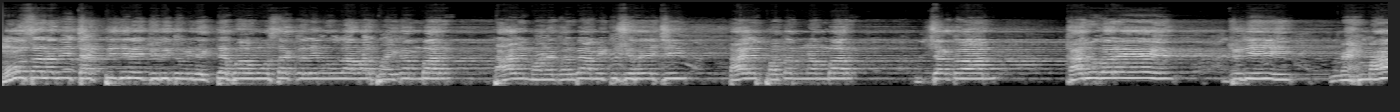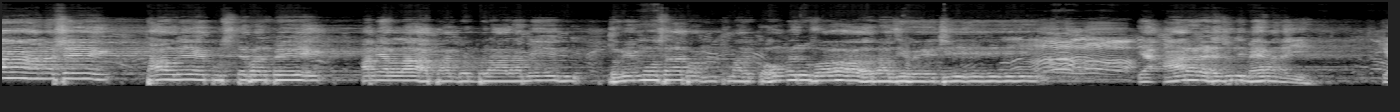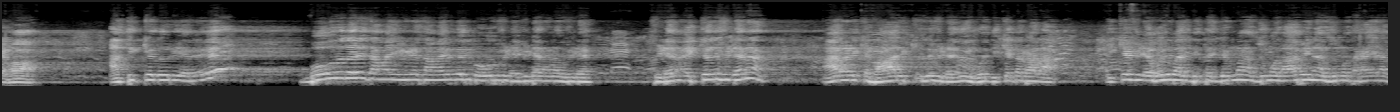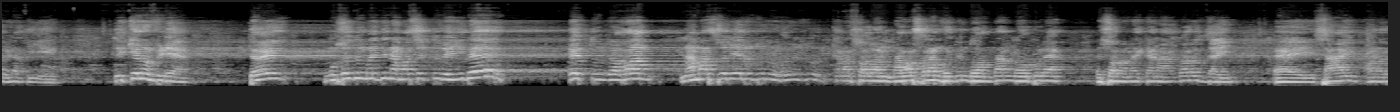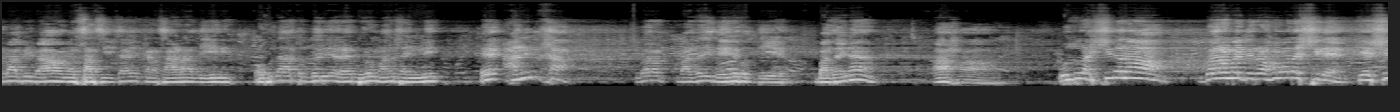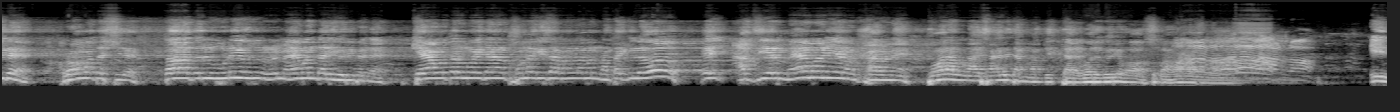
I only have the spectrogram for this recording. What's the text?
মৌসা নবী চারটি জিনিস যদি তুমি দেখতে পাও মৌসা কালিমুল্লাহ আমার পয়গাম্বার তাহলে মনে করবে আমি খুশি হয়েছি। তাহলে প্রথম নম্বর যখন কারু ঘরে যদি মেহমান আসে তাহলে বুঝতে পারবে আমি আল্লাহ পাক রব্বুল তুমি মুসা এবং তোমার কৌমের উপর রাজি হয়েছি। আর আর এটা যদি মেহমান আই কে হ আতিক্য দৌড়ি, আরে। বউর ধরে জামাই ভিড়ে জামাই ধরি বউ ভিড়ে ভিড়ে না, ভিড়ে। ভিড়ে না একচুয়ালি ভিড়ে না। আর আর কে ভার একচুয়ালি ভিড়ে নি হই দিকে তো বালা ইকে ভিড়ে হলি বাড়ি দিতে জম্মা জুমো লাভি না, জুমো তাকাই না, ভিড়া তিয়ে তুই কেন ভিড়ে। তুই তুমি মাঝে নামাজ তুই রেই দে। এ তুই যখন নামাজ পড়ি আর রুজুর হই রুজুর কেনা সলান, নামাজ হইতেন দোয়ান দান ন সলানে কেনা আগরত যাই, এই চাই অনার বা অনার চাচি চাই কেনা চাড়া দিয়ে নি। তো দরিয়া বুড়ো মানুষ আইনি এ আনিল খা। ঘরত বাজাই হত দিয়ে। বাজাই না? আহা। উজুর আসছি দে না? গরমে দিন রহমত আসছি দে কি আসছি দে রহমত আসছি দে তাড়াতাড়ি উড়ি উজুর মেহমানদারি করিবে দে কেয়ামতের ময়দান ফোনে কি জানাল আমার না থাকিল এই আজিয়ের মেহমানিয়ার কারণে তোমার আল্লাহ সাইলি জান্নাত দিতে পারে বলে করি হ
